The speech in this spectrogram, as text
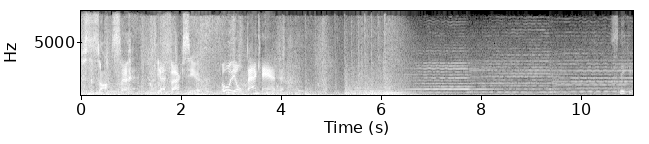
This is awesome. the effects here. Oh, the old backhand. Sneaky.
